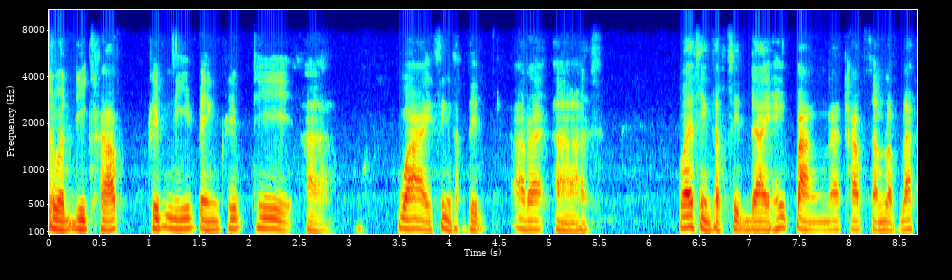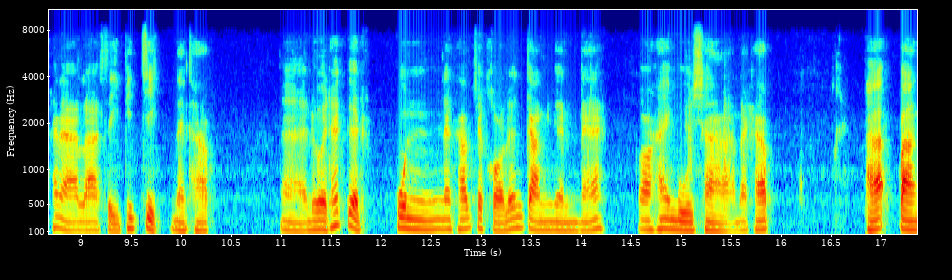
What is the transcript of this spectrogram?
สวัสดีครับ คลิปนี้เป็นคลิปที่อ่าไหว้สิ่งศักดิ์สิทธิ์อะไรอ่าไหว้สิ่งศักดิ์สิทธิ์ใดให้ปังนะครับสำหรับลัคนาราศีพิจิกนะครับอ่าโดยถ้าเกิดคุณนะครับจะขอเรื่องการเงินนะ ก็ให้บูชานะครับ พระปัง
